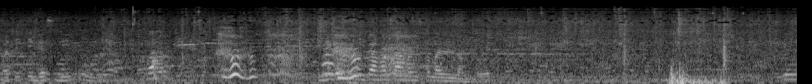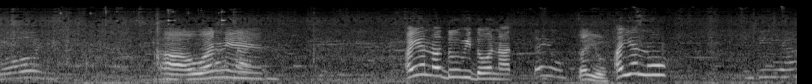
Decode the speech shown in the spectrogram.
Matitigas dito. eh. Hindi kasi magkakasama yung sa malalambot. Awan eh. Ayan o, Dewey Donut. Tayo. Tayo. Ayan o. Hindi yan.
